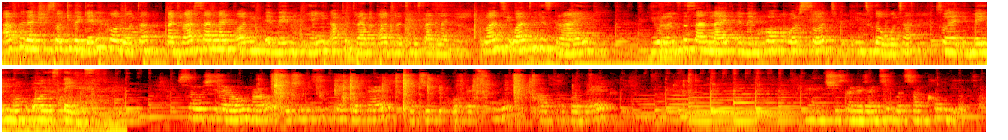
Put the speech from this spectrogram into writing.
After that, you soak it again in cold water, but rub sunlight on it, and then hang it up to dry without rinsing the sunlight. Once it, once it is dry, you rinse the sunlight and then pour coarse salt into the water so that it may remove all the stains. So she's at home now, so she needs to take her bag that she took off at school out of her bag. And she's gonna rinse it with some cold water.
